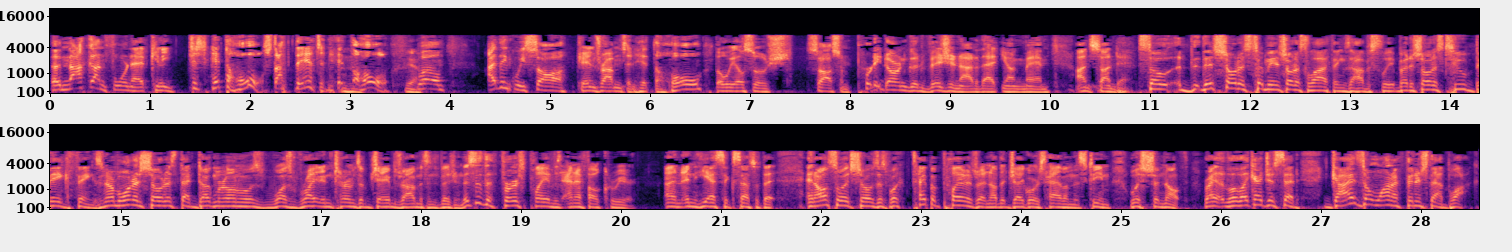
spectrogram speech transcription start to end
The knock on Fournette. Can he just hit the hole? Stop dancing. Hit the hole. Mm-hmm. Yeah. Well. I think we saw James Robinson hit the hole, but we also sh- saw some pretty darn good vision out of that young man on Sunday. So th- this showed us to me. It showed us a lot of things, obviously, but it showed us two big things. Number one, it showed us that Doug Marrone was was right in terms of James Robinson's vision. This is the first play of his NFL career. And, and he has success with it. And also it shows us what type of players right now the Jaguars have on this team with Shenault, right? Like I just said, guys don't want to finish that block.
